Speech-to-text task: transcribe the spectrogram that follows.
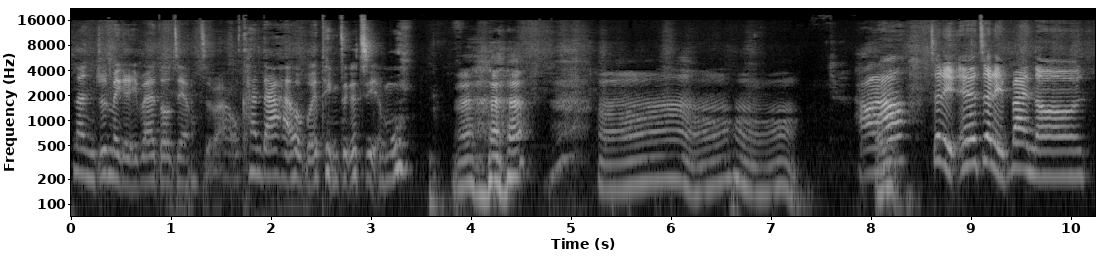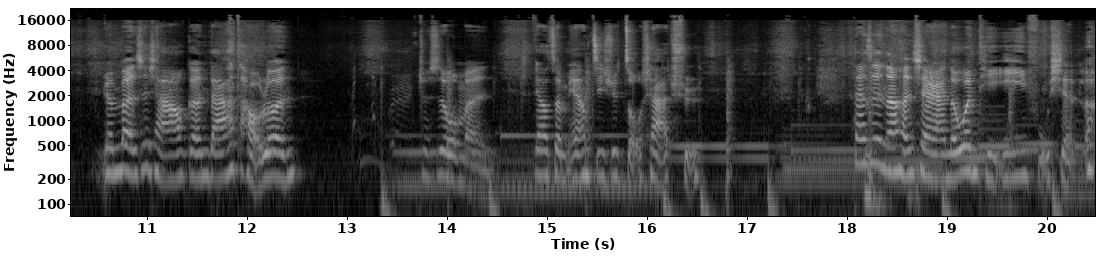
那你就每个礼拜都这样子吧，我看大家还会不会听这个节目。嗯 嗯好，然后这里因为这礼拜呢，原本是想要跟大家讨论，就是我们要怎么样继续走下去。但是呢，很显然的问题一一浮现了。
